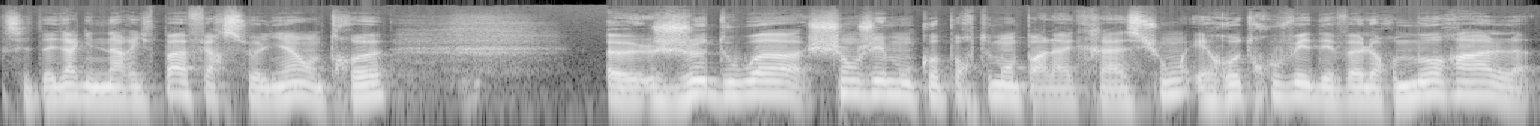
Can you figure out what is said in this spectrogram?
C'est-à-dire qu'ils n'arrivent pas à faire ce lien entre euh, je dois changer mon comportement par la création et retrouver des valeurs morales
